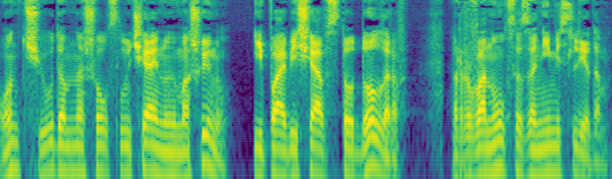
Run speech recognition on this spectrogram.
Он чудом нашел случайную машину и, пообещав сто долларов, рванулся за ними следом.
